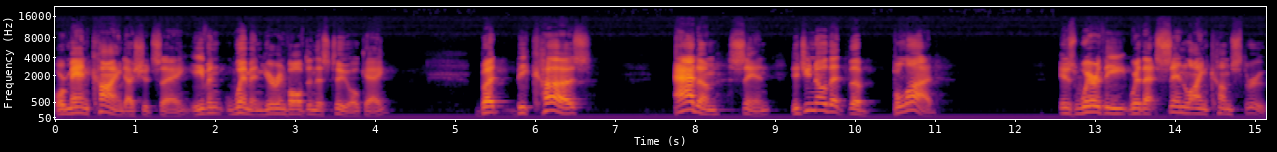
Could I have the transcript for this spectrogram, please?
or mankind, I should say. Even women, you're involved in this too, okay? But because Adam sinned, did you know that the blood is where the where that sin line comes through?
